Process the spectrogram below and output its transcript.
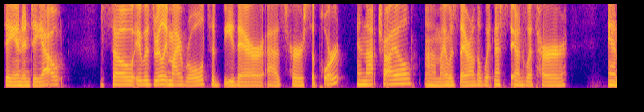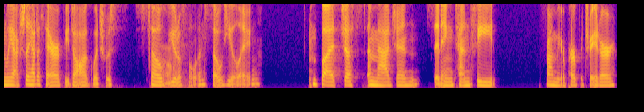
day in and day out. So it was really my role to be there as her support in that trial. Um, I was there on the witness stand with her, and we actually had a therapy dog, which was so Oh. beautiful and so healing. But just imagine sitting 10 feet from your perpetrator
